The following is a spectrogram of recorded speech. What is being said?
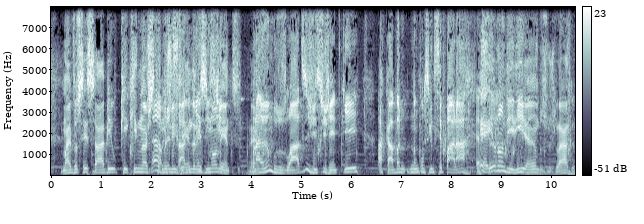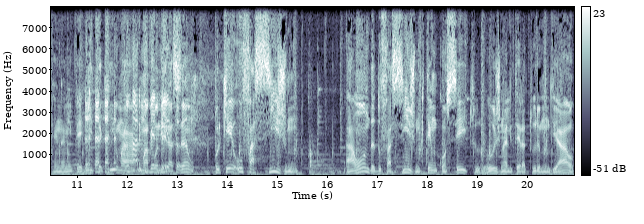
Mas você sabe o que, que nós não, estamos vivendo nesse momento. Né? Para ambos os lados existe gente que acaba não conseguindo separar. Essa... É, eu não diria ambos os lados, Renan, me permita aqui uma, claro uma ponderação, porque o fascismo a onda do fascismo, que tem um conceito hoje na literatura mundial,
